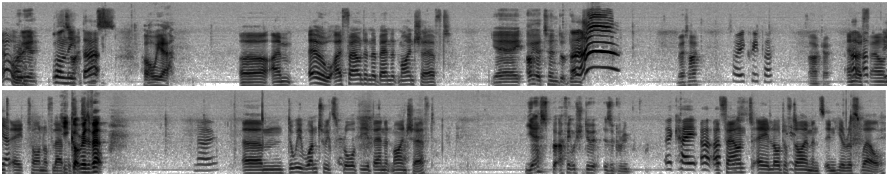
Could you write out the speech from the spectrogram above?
Oh, Brilliant. We'll need that. Oh yeah. uh, I'm. Oh, I found an abandoned mine shaft. Yay. Oh yeah, turned up. Ah! Didn't Myrtle? Sorry, creeper. Okay. And Uh, I uh, found yeah. a ton of lapis. You got rid of it? No. Um, do we want to explore the abandoned mine shaft? Yes, but I think we should do it as a group. Okay. Uh, I found Just, a lot of diamonds in here as well. oh,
